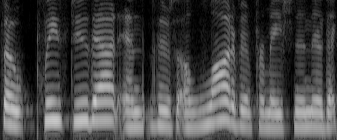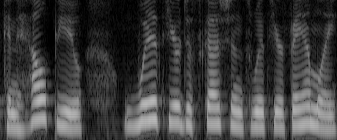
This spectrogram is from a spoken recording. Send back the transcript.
So please do that. And there's a lot of information in there that can help you with your discussions with your family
